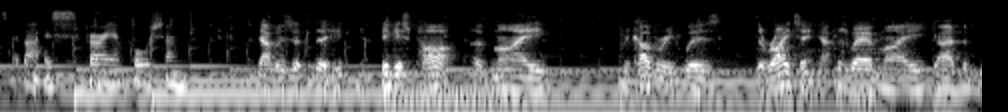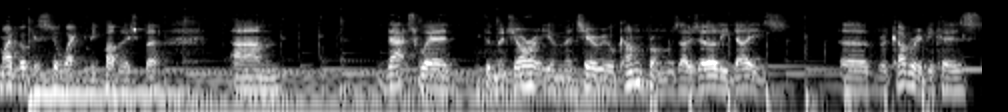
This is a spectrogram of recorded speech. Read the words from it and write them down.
So that is very important. That was the biggest part of my recovery was the writing. That was where my uh, the, my book is still waiting to be published, but um, that's where the majority of material come from was those early days of recovery because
